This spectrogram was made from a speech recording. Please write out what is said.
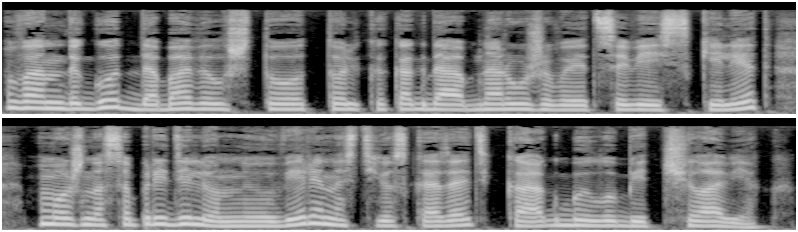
Ван де Гот добавил, что только когда обнаруживается весь скелет, можно с определенной уверенностью сказать, как был убит человек.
